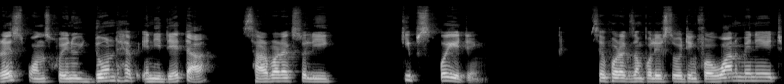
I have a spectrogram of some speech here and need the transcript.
response when we don't have any data server actually keeps waiting so for example it's waiting for one minute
